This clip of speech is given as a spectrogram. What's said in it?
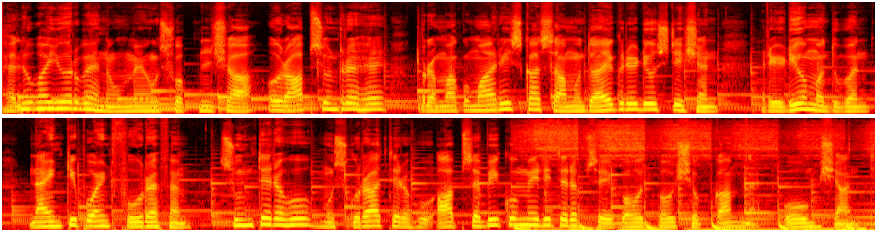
हेलो भाई और बहनों, मैं हूँ स्वप्निल शाह और आप सुन रहे हैं ब्रह्मा कुमारी इसका सामुदायिक radio station, radio Madhuban 90.4 FM. सुनते रहो, मुस्कुराते रहो, आप सभी को मेरी तरफ़ से बहुत बहुत शुभकामनाएँ। ओम शांति।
